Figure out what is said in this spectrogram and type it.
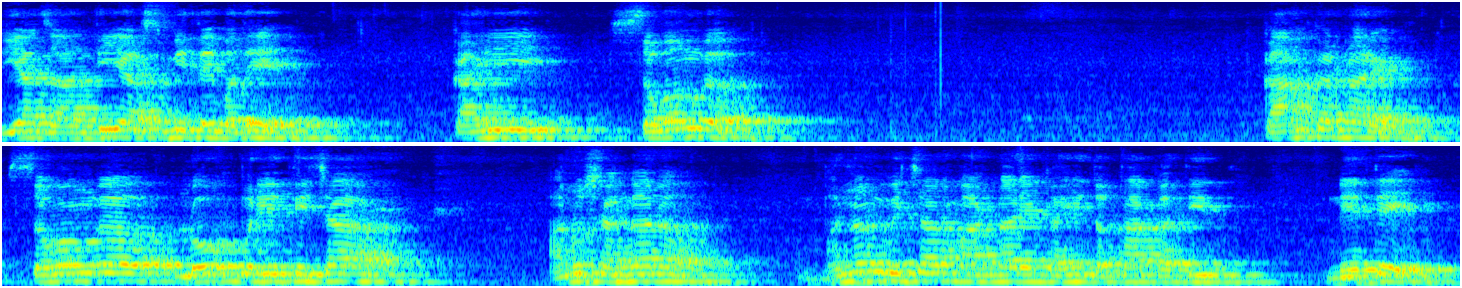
या जातीय अस्मितेमध्ये काही सवंग काम करणारे सवंग लोकप्रियतेच्या अनुषंगानं भनन विचार मांडणारे काही तथाकथित नेते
